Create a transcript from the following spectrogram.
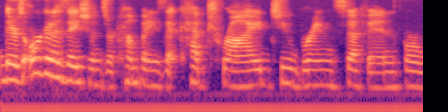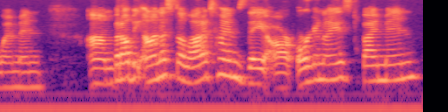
there's organizations or companies that have tried to bring stuff in for women. Um, but i'll be honest a lot of times they are organized by men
